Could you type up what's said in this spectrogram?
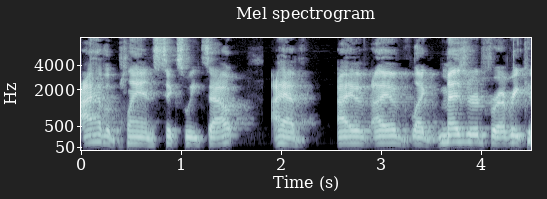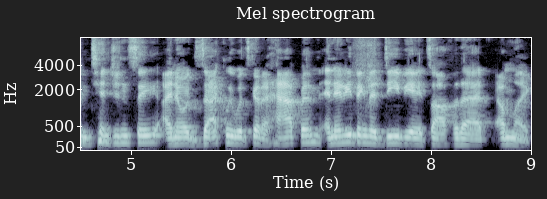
i have a plan six weeks out i have I have, I have like measured for every contingency. I know exactly what's going to happen, and anything that deviates off of that, I'm like,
